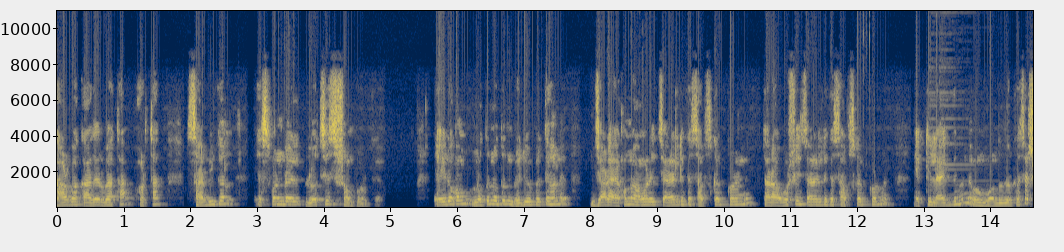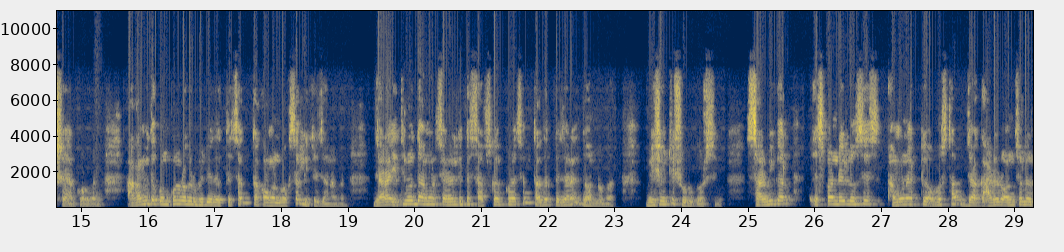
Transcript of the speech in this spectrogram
ঘাড় বা কাঁধের ব্যথা, অর্থাৎ সার্ভিক্যাল স্পন্ডাইলোসিস সম্পর্কে। এই রকম নতুন নতুন ভিডিও পেতে হলে যারা এখনও আমার এই চ্যানেলটিকে সাবস্ক্রাইব করেনি তারা অবশ্যই চ্যানেলটিকে সাবস্ক্রাইব করবেন, একটি লাইক দেবেন এবং বন্ধুদের কাছে শেয়ার করবেন। আগামীতে কোন কোন রোগের ভিডিও দেখতে চান, তা কমেন্ট বক্সে লিখে জানাবেন। যারা ইতিমধ্যে আমার চ্যানেলটিকে সাবস্ক্রাইব করেছেন, তাদেরকে জানাই ধন্যবাদ। বিষয়টি শুরু করছি। সার্ভিক্যাল স্পন্ডাইলোসিস এমন একটি অবস্থা যা ঘাড়ের অঞ্চলের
